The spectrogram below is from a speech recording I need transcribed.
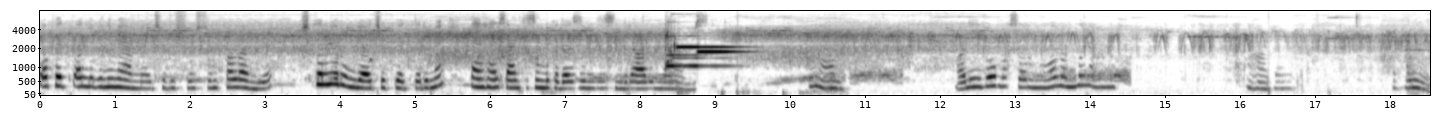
O petlerle beni mi yenmeye çalışıyorsun falan diyor. Çıkarıyorum gerçek petlerimi. He he sen kızım bu kadar zenginsindir abimle yenmişsin. Bu ne oğlum? Ali İbo masarım oğlum bu ne? Aha ben. Bu ne?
